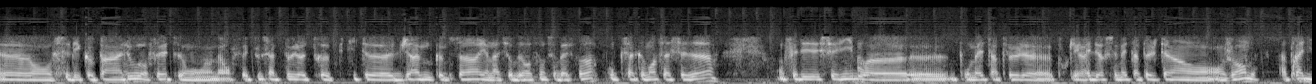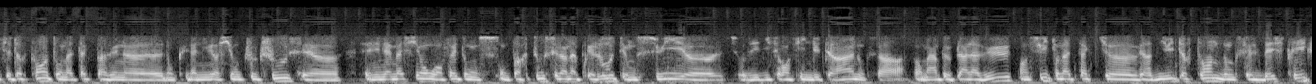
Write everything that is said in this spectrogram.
Euh, c'est des copains à nous en fait. On fait tous un peu notre petite euh, jam comme ça. Il y en a sur Besançon, sur Belfort. Donc ça commence à 16h. On fait des essais libres euh, pour mettre un peu pour que les riders se mettent un peu le terrain en, jambes. Après à 17h30, on attaque par une euh, donc une animation chouchou. C'est euh, c'est une animation où en fait on, part tous l'un après l'autre et on suit sur des différentes lignes du terrain. Donc ça, ça en met un peu plein la vue. Ensuite, on attaque vers 18h30. Donc c'est le best tricks.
